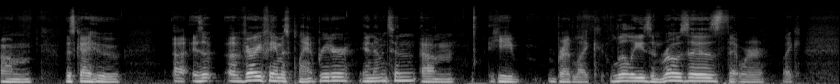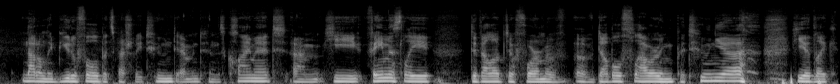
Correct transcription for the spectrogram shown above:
Um, this guy who uh, is a, a, very famous plant breeder in Edmonton. Um, he bred like lilies and roses that were like not only beautiful but specially tuned to Edmonton's climate. Um, he famously developed a form of, of double flowering petunia. he had like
